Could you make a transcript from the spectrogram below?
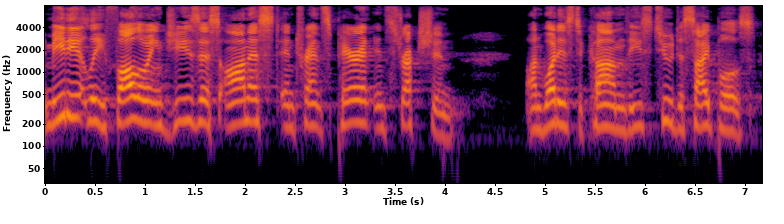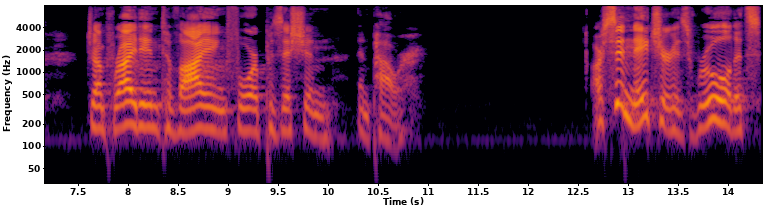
Immediately following Jesus' honest and transparent instruction on what is to come, these two disciples jump right into vying for position and power. Our sin nature is ruled, it's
